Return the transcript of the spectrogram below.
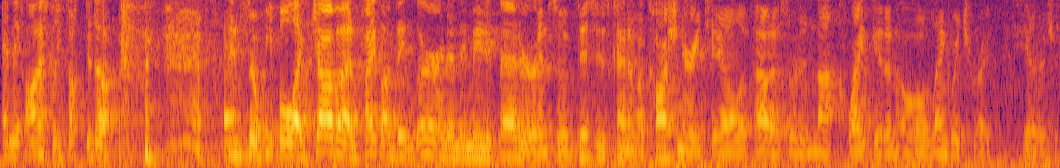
and they honestly fucked it up. and so people like Java and Python, they learned and they made it better. And so this is kind of a cautionary tale of how to sort of not quite get an OO language right. Yeah, Richard.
